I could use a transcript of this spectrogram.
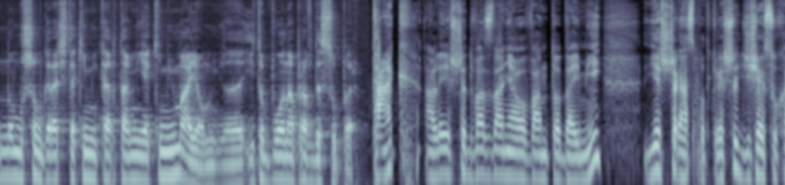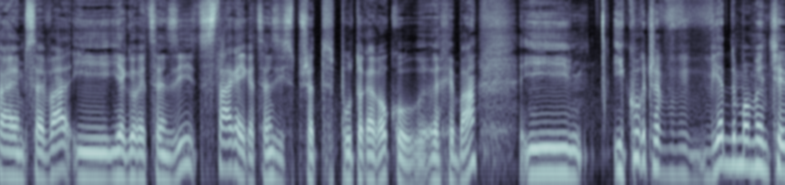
no, muszą grać takimi kartami, jakimi mają i to było naprawdę super. Tak, ale jeszcze dwa zdania o Wanto daj mi. Jeszcze raz podkreślę, dzisiaj słuchałem Sewa i jego recenzji, starej recenzji sprzed półtora roku e, chyba i, i kurczę, w, w jednym momencie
